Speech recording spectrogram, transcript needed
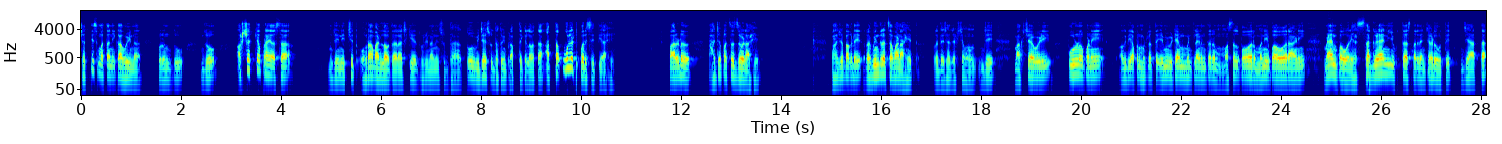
छत्तीस मतांनी का होईना परंतु जो अशक्यप्राय असा म्हणजे निश्चित ओहरा बांधला होता राजकीय धुरीणाने सुद्धा तो विजयसुद्धा तुम्ही प्राप्त केला होता. आता उलट परिस्थिती आहे. पारडं भाजपाचं जड आहे. भाजपाकडे रवींद्र चव्हाण आहेत प्रदेशाध्यक्ष म्हणून जे मागच्या वेळी पूर्णपणे अगदी आपण म्हटलं तर एम विटॅमिन म्हटल्यानंतर मसल पॉवर मनी पॉवर आणि मॅन पॉवर ह्या सगळ्यांनी युक्त असणारे त्यांच्याकडे होते जे आता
